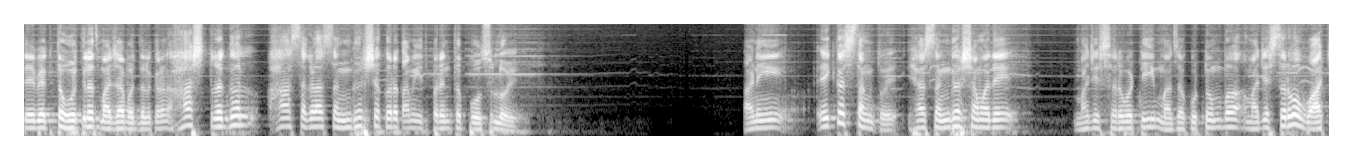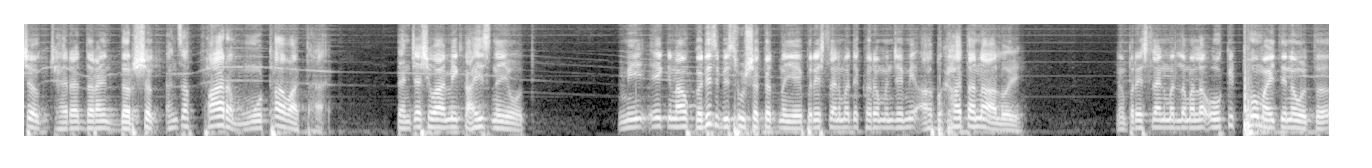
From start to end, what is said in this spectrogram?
ते व्यक्त होतीलच माझ्याबद्दल कारण हा स्ट्रगल हा सगळा संघर्ष करत आम्ही इथपर्यंत पोचलोय आणि एकच सांगतोय ह्या संघर्षामध्ये माझी सर्व टीम माझं कुटुंब माझे सर्व वाचक जाहिरातदार आणि दर्शक यांचा फार मोठा वाटा आहे. त्यांच्याशिवाय आम्ही काहीच नाही होत. मी एक नाव कधीच विसरू शकत नाही आहे प्रेसलाईनमध्ये खरं म्हणजे मी अपघातानं आलो आहे प्रेसलाईनमधलं मला ओ की ठो माहिती नव्हतं.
